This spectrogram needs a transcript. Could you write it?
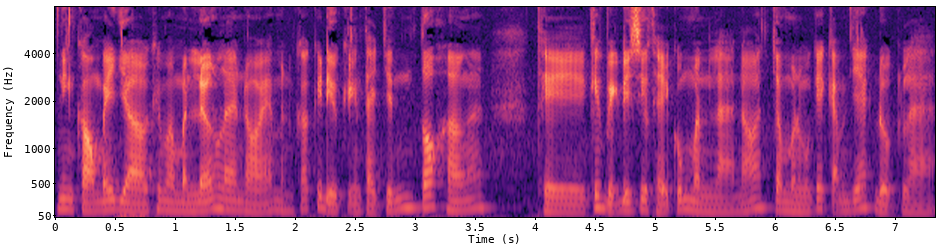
Nhưng còn bây giờ khi mà mình lớn lên rồi mình có cái điều kiện tài chính tốt hơn á thì cái việc đi siêu thị của mình là nó cho mình một cái cảm giác được là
